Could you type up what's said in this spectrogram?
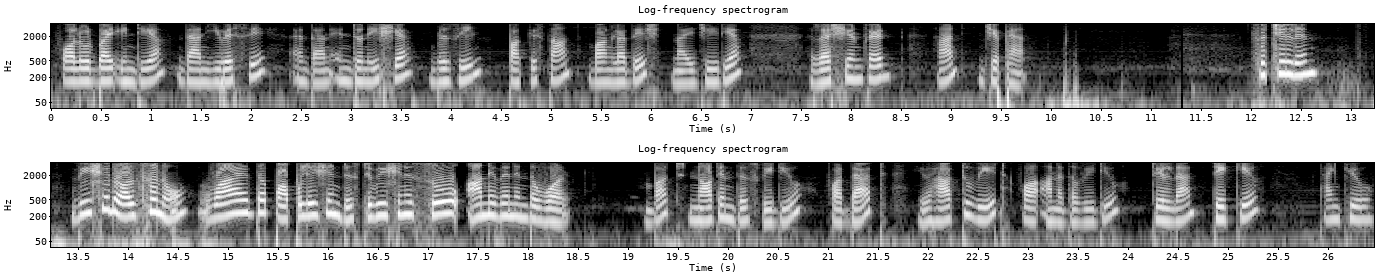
followed by India then USA and then Indonesia Brazil Pakistan Bangladesh Nigeria Russian Fed and Japan. So children we should also know why the population distribution is so uneven in the world but not in this video for that. You have to wait for another video. Till then take care. Thank you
